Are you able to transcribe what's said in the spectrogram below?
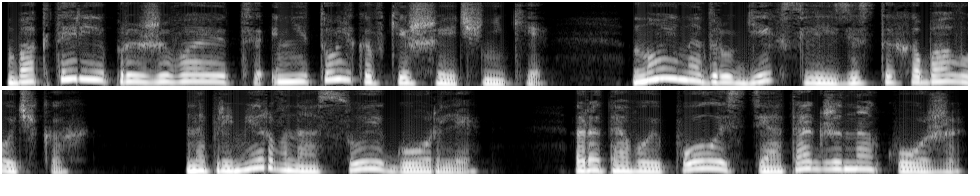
бактерии проживают не только в кишечнике, но и на других слизистых оболочках, например, в носу и горле, ротовой полости, а также на коже.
